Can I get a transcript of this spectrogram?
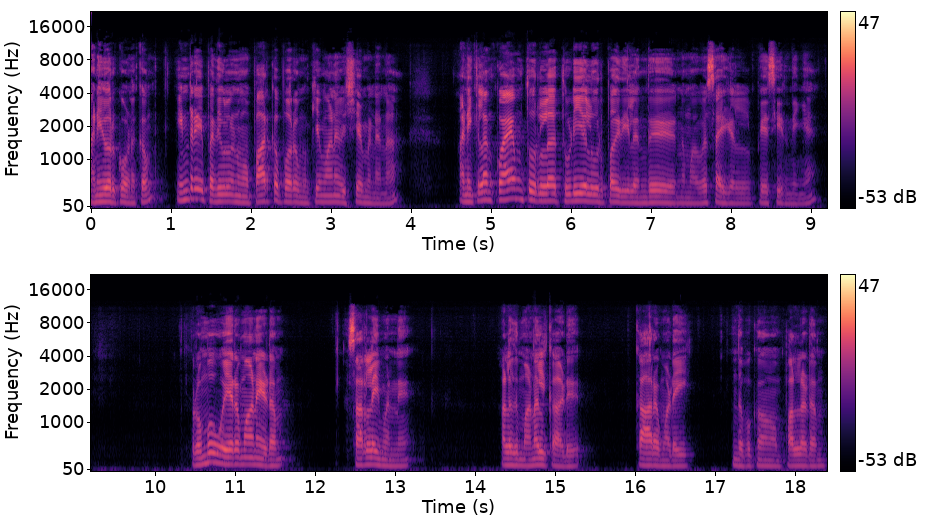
அனைவருக்கும் வணக்கம். இன்றைய பதிவில் நம்ம பார்க்க போகிற முக்கியமான விஷயம் என்னென்னா அன்றைக்கெல்லாம் கோயம்புத்தூரில் துடியலூர் பகுதியிலேருந்து நம்ம விவசாயிகள் பேசியிருந்தீங்க. ரொம்ப உயரமான இடம் சரளை மண் அல்லது மணல் காடு காரமடை இந்த பக்கம் பல்லடம்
